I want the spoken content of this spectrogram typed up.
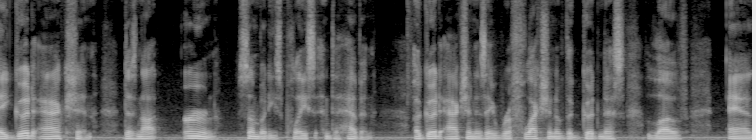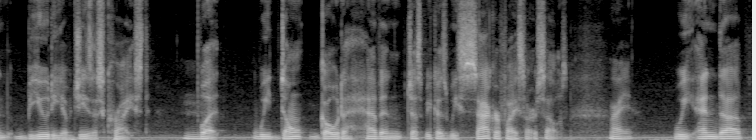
A good action does not earn somebody's place into heaven. A good action is a reflection of the goodness, love, and beauty of Jesus Christ. Mm. But we don't go to heaven just because we sacrifice ourselves. Right. We end up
